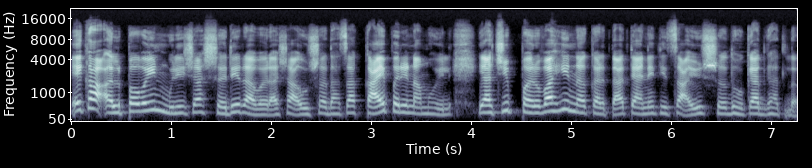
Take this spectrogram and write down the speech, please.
एका अल्पवयीन मुलीच्या शरीरावर अशा औषधाचा काय परिणाम होईल याची पर्वाही न करता त्याने तिचं आयुष्य धोक्यात घातलं.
